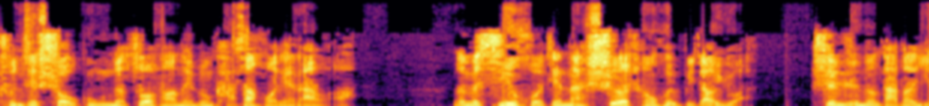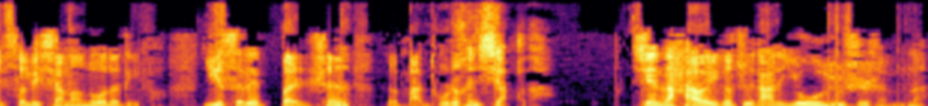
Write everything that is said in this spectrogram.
纯粹手工的作坊那种卡桑火箭弹了啊。那么新火箭弹射程会比较远，甚至能打到以色列相当多的地方。以色列本身版图是很小的，现在还有一个最大的忧虑是什么呢？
